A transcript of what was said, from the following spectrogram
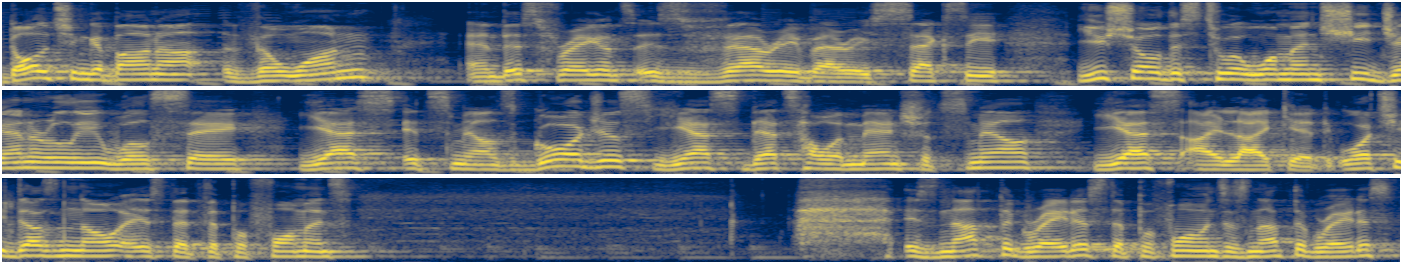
Dolce & Gabbana The One. And this fragrance is very, very sexy. You show this to a woman, she generally will say, yes, it smells gorgeous. Yes, that's how a man should smell. Yes, I like it. What she doesn't know is that the performance is not the greatest. The performance is not the greatest.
